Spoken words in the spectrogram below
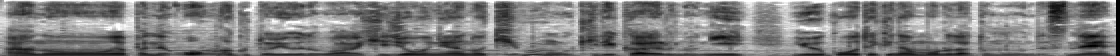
あのー、やっぱね音楽というのは非常にあの気分を切り替えるのに有効的なものだと思うんですね。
